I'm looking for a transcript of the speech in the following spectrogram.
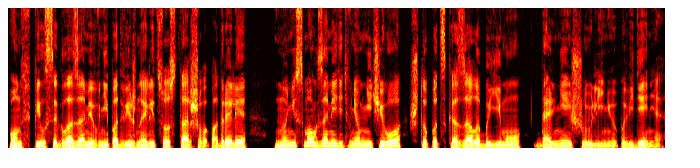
Он впился глазами в неподвижное лицо старшего Падрелия, но не смог заметить в нем ничего, что подсказало бы ему дальнейшую линию поведения.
